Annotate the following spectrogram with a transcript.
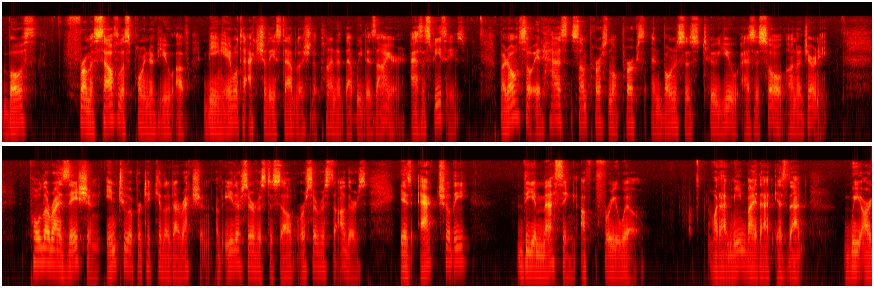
both from a selfless point of view of being able to actually establish the planet that we desire as a species, but also it has some personal perks and bonuses to you as a soul on a journey. Polarization into a particular direction of either service to self or service to others is actually the amassing of free will. What I mean by that is that we are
